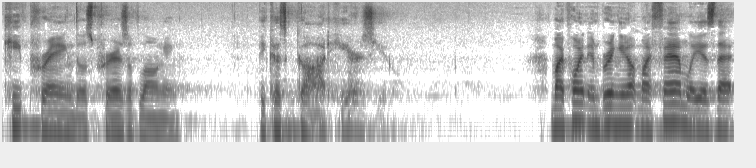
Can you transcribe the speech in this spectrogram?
Keep praying those prayers of longing because God hears you. My point in bringing up my family is that,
